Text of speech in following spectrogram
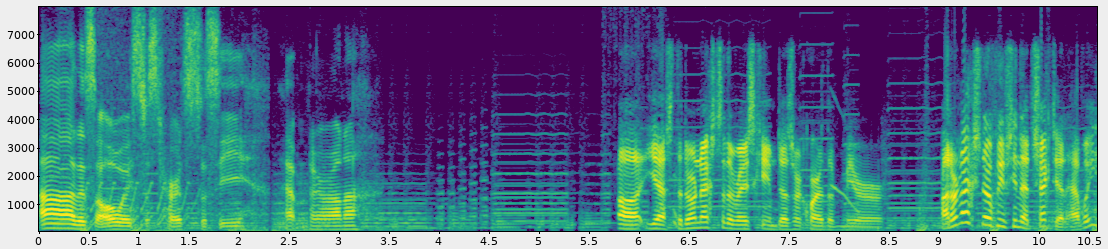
Ah, this always just hurts to see happen to Rana. uh, yes, the door next to the race game does require the mirror. I don't actually know if we've seen that checked yet, have we?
